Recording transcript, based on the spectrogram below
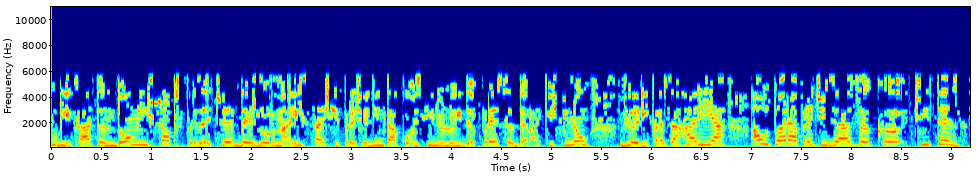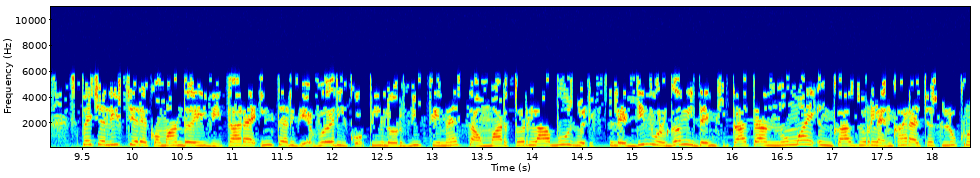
publicat în 2017 de jurnalista și președinta Consiliului de Presă de la Chișinău, Viorica Zaharia, autoarea precizează că, citez, specialiștii recomandă evitarea intervievării copiilor victime sau martori la abuzuri. Le divulgăm identitatea numai în cazurile în care acest lucru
